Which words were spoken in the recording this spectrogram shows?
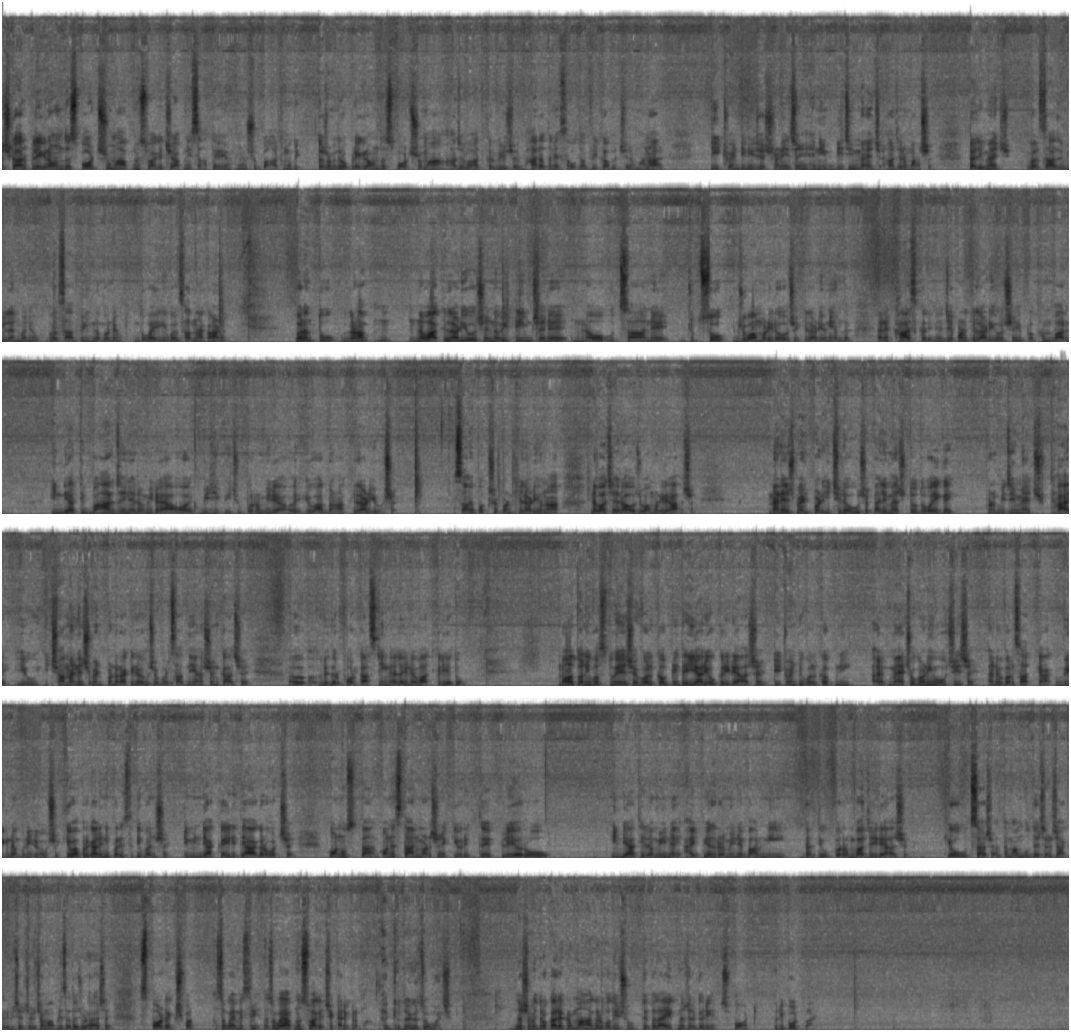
નમસ્કાર. Playground the sport શોમાં આપનું સ્વાગત છે. આપની સાથે હું છું પાર્થ મોદી. દર્શક મિત્રો પ્લેગ્રાઉન્ડ ધ સ્પોર્ટ શોમાં આજે વાત કરવી છે ભારત અને સાઉથ આફ્રિકા વચ્ચે રમાનાર ટી ટ્વેન્ટીની જે શ્રેણી છે, એની બીજી મેચ આજે રમાશે. પહેલી મેચ વરસાદ વિલન બન્યો, વરસાદ વિઘ્ન બન્યો, ધોવાઈ ગઈ વરસાદના કારણે. પરંતુ ઘણા નવા ખેલાડીઓ છે, નવી ટીમ છે ને નવો ઉત્સાહ અને જુસ્સો જોવા મળી રહ્યો છે ખેલાડીઓની અંદર. અને ખાસ કરીને જે પણ ખેલાડીઓ છે, પ્રથમવાર ઇન્ડિયાથી બહાર જઈને રમી રહ્યા હોય, બીજી પીચ ઉપર રમી રહ્યા હોય, એવા ઘણા ખેલાડીઓ છે. સામે પક્ષે પણ ખેલાડીઓના નવા ચહેરાઓ જોવા મળી રહ્યા છે. મેનેજમેન્ટ પણ ઈચ્છી રહ્યું છે. પહેલી મેચ તો ધોવાઈ ગઈ, પણ બીજી મેચ થાય એવું ઈચ્છા મેનેજમેન્ટ પણ રાખી રહ્યું છે. વરસાદની આશંકા છે. વેધર ફોરકાસ્ટિંગને લઈને વાત કરીએ તો મહત્વની વસ્તુ એ છે વર્લ્ડ કપની તૈયારીઓ કરી રહ્યા છે. ટી ટ્વેન્ટી વર્લ્ડ કપની મેચો ઘણી ઓછી છે અને વરસાદ ક્યાંક વિઘ્ન બની રહ્યો છે. કેવા પ્રકારની પરિસ્થિતિ બનશે? ટીમ ઇન્ડિયા કઈ રીતે આગળ વધશે? કોનું સ્થાન કોને સ્થાન મળશે ને કેવી રીતે પ્લેયરો ઇન્ડિયાથી રમીને આઈપીએલ રમીને બહારની ધરતી ઉપર રમવા જઈ રહ્યા છે? કેવો ઉત્સાહ છે? આ તમામ મુદ્દે ચર્ચા કરવી છે. ચર્ચામાં આપણી સાથે જોડાયા છે સ્પોર્ટ એક્સપર્ટ અશોકભાઈ મિસ્ત્રી. અશોકભાઈ, આપનું સ્વાગત છે કાર્યક્રમમાં. Thank you thank you so much દર્શક મિત્રો, કાર્યક્રમમાં આગળ વધીશું. તે પહેલાં એક નજર કરીએ સ્પોટ રિપોર્ટ બાય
